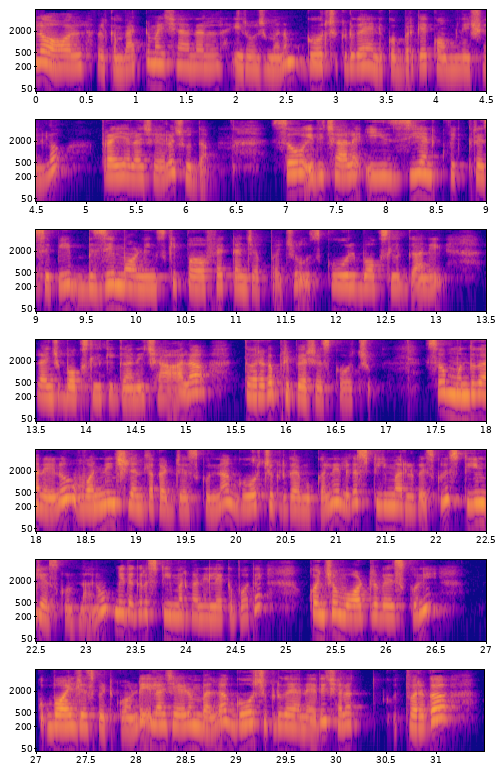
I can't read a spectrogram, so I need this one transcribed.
Hello all welcome back to my channel. ఈరోజు మనం గోరుచిక్కుడుగా and కొబ్బరికాయ కాంబినేషన్లో ఫ్రై ఎలా చేయాలో చూద్దాం. సో ఇది చాలా easy and quick recipe. Busy మార్నింగ్స్కి perfect అని చెప్పొచ్చు. స్కూల్ బాక్స్లకు కానీ లంచ్ బాక్స్లకి కానీ చాలా త్వరగా ప్రిపేర్ చేసుకోవచ్చు. సో ముందుగా నేను వన్ ఇంచ్ లెంత్లో కట్ చేసుకున్న గోరు చిక్కుడుకాయ ముక్కల్ని ఇలాగ స్టీమర్లో వేసుకుని స్టీమ్ చేసుకుంటున్నాను. మీ దగ్గర స్టీమర్ కానీ లేకపోతే కొంచెం వాటర్ వేసుకుని బాయిల్ చేసి పెట్టుకోండి. ఇలా చేయడం వల్ల గోరు చిక్కుడుకాయ అనేది చాలా త్వరగా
